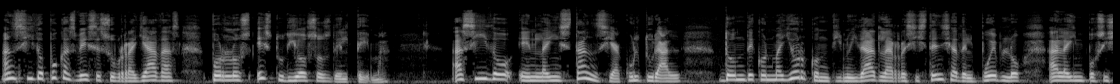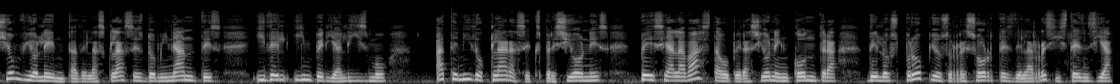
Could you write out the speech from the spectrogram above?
han sido pocas veces subrayadas por los estudiosos del tema ha sido en la instancia cultural donde con mayor continuidad la resistencia del pueblo a la imposición violenta de las clases dominantes y del imperialismo ha tenido claras expresiones pese a la vasta operación en contra de los propios resortes de la resistencia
